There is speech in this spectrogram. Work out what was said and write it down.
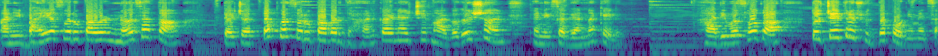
आणि बाह्य स्वरूपावर न जाता त्याच्या तत्व स्वरूपावर ध्यान करण्याचे मार्गदर्शन त्यांनी सगळ्यांना केले. हा दिवस होता तो चैत्र शुद्ध पौर्णिमेचा.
